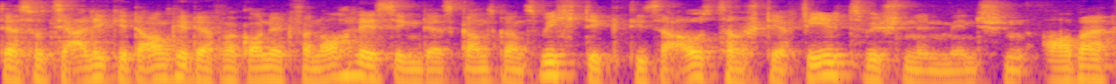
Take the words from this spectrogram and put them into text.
der soziale Gedanke, darf man gar nicht vernachlässigen, der ist ganz, ganz wichtig. Dieser Austausch, der fehlt zwischen den Menschen. Aber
